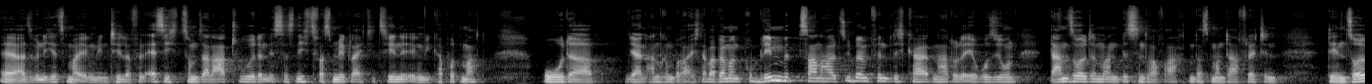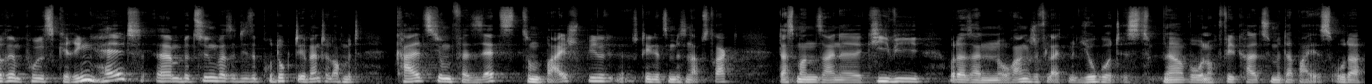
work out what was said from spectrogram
Äh, also wenn ich jetzt mal irgendwie einen Teelöffel Essig zum Salat tue, dann ist das nichts, was mir gleich die Zähne irgendwie kaputt macht. Oder ja in anderen Bereichen. Aber wenn man Probleme mit Zahnhalsüberempfindlichkeiten hat oder Erosion, dann sollte man ein bisschen darauf achten, dass man da vielleicht den, den Säureimpuls gering hält, äh, beziehungsweise diese Produkte eventuell auch mit Calcium versetzt. Zum Beispiel, das klingt jetzt ein bisschen abstrakt, dass man seine Kiwi oder seine Orange vielleicht mit Joghurt isst, ja, wo noch viel Kalzium mit dabei ist. Oder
